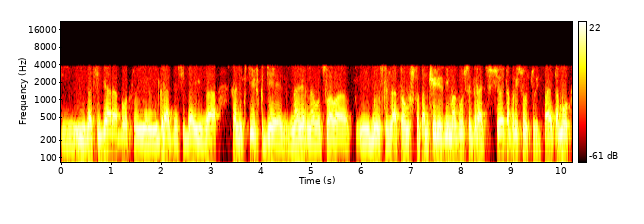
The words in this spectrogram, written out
и за себя работу, и играть за себя, и за коллектив, где, наверное, вот слова и мысли о том, что там через не могу сыграть, все это присутствует. Поэтому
